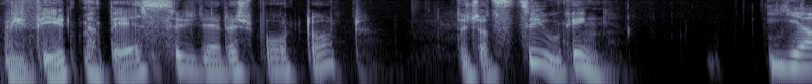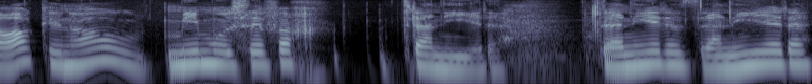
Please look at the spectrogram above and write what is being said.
Wie wird man besser in dieser Sportart? Das ist ja das Ziel, ging. Ja, genau. Man muss einfach trainieren. Trainieren, trainieren.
